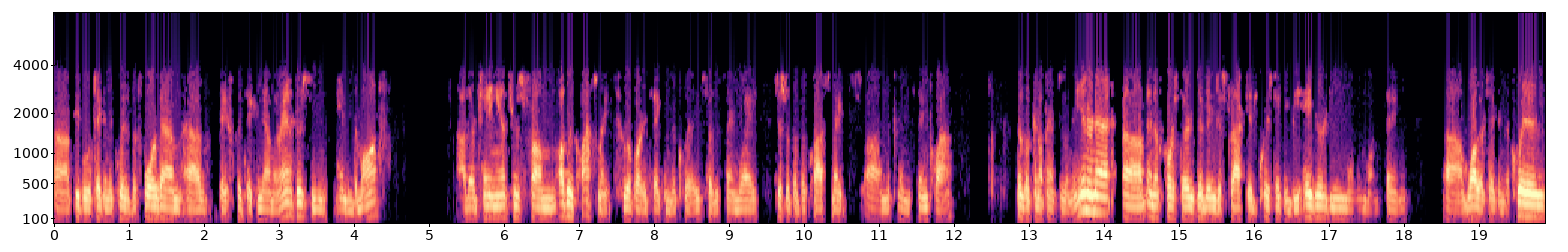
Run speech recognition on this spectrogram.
uh, people who've taken the quiz before them have basically taken down their answers and handed them off. Uh, they're obtaining answers from other classmates who have already taken the quiz, so the same way, just with other classmates uh, in, the, in, the, same class. They're looking up answers on the internet, um, and of course, they're exhibiting distracted quiz-taking behavior, doing more than one thing uh, while they're taking the quiz.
